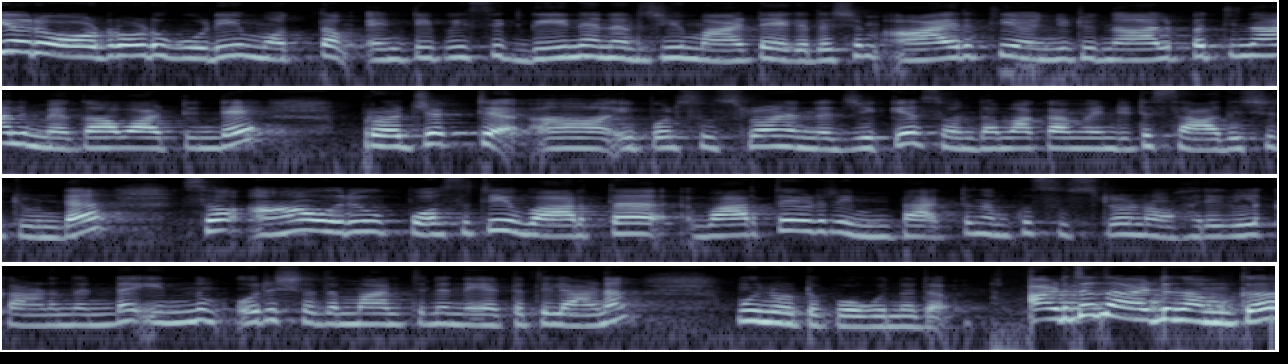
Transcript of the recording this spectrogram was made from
ഈ ഒരു ഓർഡറോട് കൂടി മൊത്തം N T P C green എനർജിയുമായിട്ട് ഏകദേശം ആയിരത്തി അഞ്ഞൂറ്റി നാൽപ്പത്തിനാല് മെഗാവാട്ടിന്റെ പ്രൊജക്റ്റ് ഇപ്പോൾ സുസ്ലോൺ എനർജിക്ക് സ്വന്തമാക്കാൻ വേണ്ടിയിട്ട് സാധിച്ചിട്ടുണ്ട്. സോ ആ ഒരു പോസിറ്റീവ് വാർത്ത വാർത്തയുടെ ഒരു ഇമ്പാക്റ്റ് നമുക്ക് സുസ്ലോൺ ഓഹരികളിൽ കാണുന്നുണ്ട്. ഇന്നും ഒരു ശതമാനത്തിന്റെ നേട്ടത്തിലാണ് മുന്നോട്ട് പോകുന്നത്. അടുത്തതായിട്ട് നമുക്ക്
